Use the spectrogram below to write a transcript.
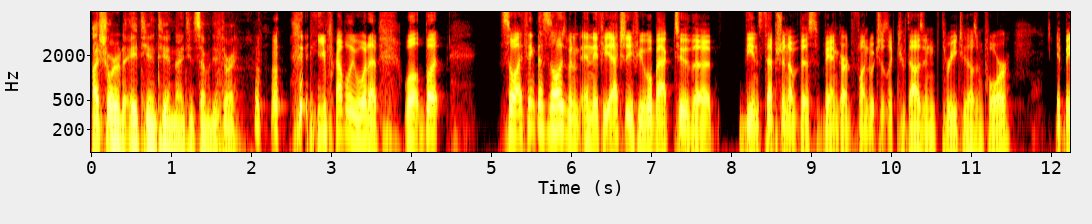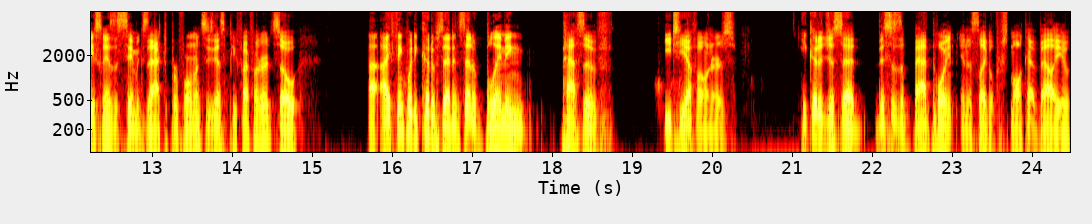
I shorted AT&T in 1973. you probably would have. Well, but so I think this has always been. And if you actually, if you go back to the the inception of this Vanguard fund, which is like 2003, 2004, it basically has the same exact performance as the S&P 500. So I I think what he could have said instead of blaming passive ETF owners, he could have just said this is a bad point in the cycle for small cap value,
